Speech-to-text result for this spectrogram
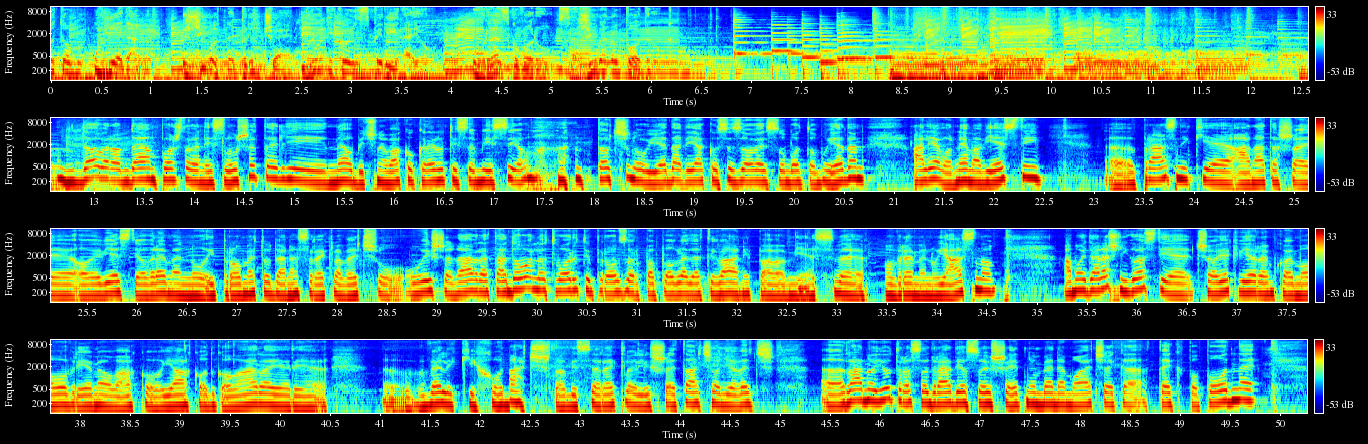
Subotom u 1. Životne priče ljudi koji inspiriraju. U razgovoru sa Živanom Podrug. Dobar vam dan poštovani slušatelji, neobično ovako krenuti s emisijom točno u jedan, iako se zove subotom u jedan, ali evo nema vijesti, praznik je, a Nataša je ove vijesti o vremenu i prometu danas rekla već u, više navrata, dovoljno otvoriti prozor pa pogledati vani pa vam je sve o vremenu jasno. A moj današnji gost je čovjek, vjerujem, kojem ovo vrijeme ovako jako odgovara jer je veliki hodač što bi se reklo ili šetač. On je već e, rano jutro odradio svoju šetnju. Mene moja čeka tek popodne. e,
